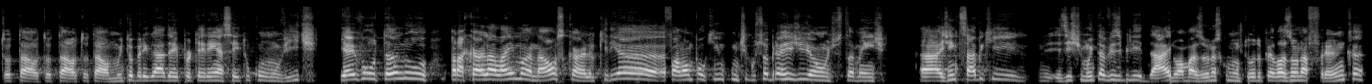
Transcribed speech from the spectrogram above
Total, total, total. Muito obrigado aí por terem aceito o convite. E aí, voltando para Carla lá em Manaus, Carla, eu queria falar um pouquinho contigo sobre a região, justamente. A gente sabe que existe muita visibilidade no Amazonas como um todo pela Zona Franca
